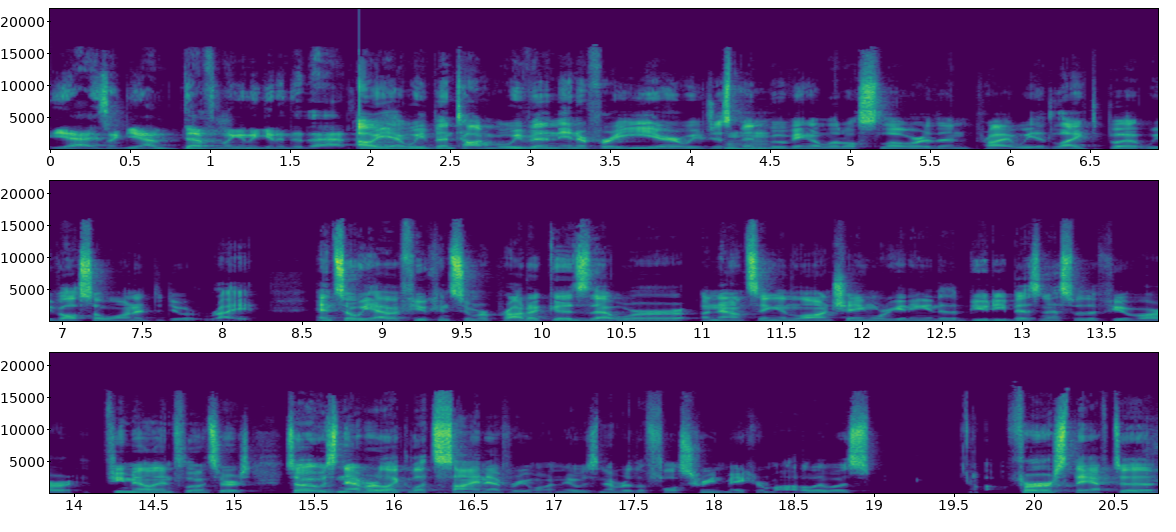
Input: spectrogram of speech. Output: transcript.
yeah, he's like yeah, I'm definitely gonna get into that. Oh yeah, we've been talking, but we've been in it for a year. We've just been Mhm. moving a little slower than probably we had liked, but we've also wanted to do it right. And so we have a few consumer product goods that we're announcing and launching. We're getting into the beauty business with a few of our female influencers. So it was never like let's sign everyone. It was never the full screen maker model. It was first they have to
